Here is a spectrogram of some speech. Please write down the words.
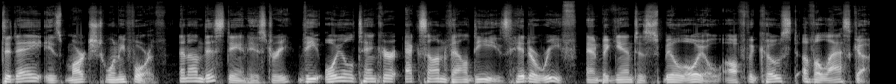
Today is March 24th, and on this day in history, the oil tanker Exxon Valdez hit a reef and began to spill oil off the coast of Alaska.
